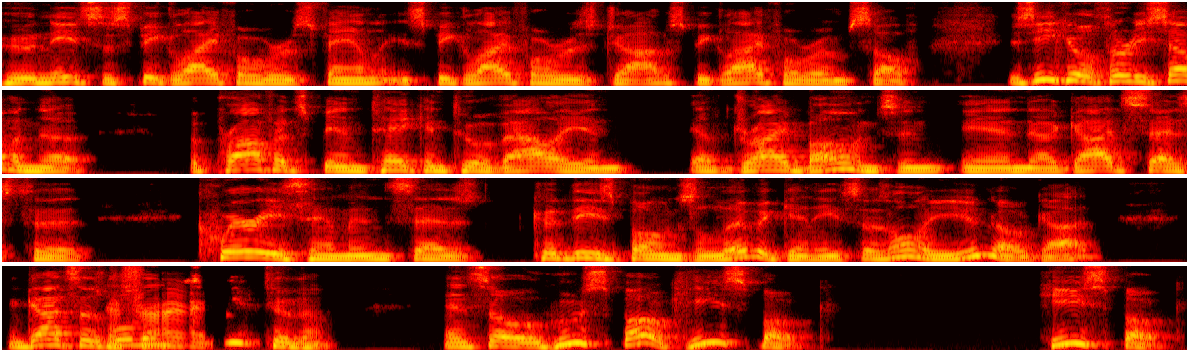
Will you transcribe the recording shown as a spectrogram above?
who needs to speak life over his family speak life over his job speak life over himself. Ezekiel 37 the the prophet's been taken to a valley and of dry bones and and uh, god says to queries him and says could these bones live again? He says, Only you know, God. And God says, That's Well, right. then speak to them. And so who spoke? He spoke. He spoke.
